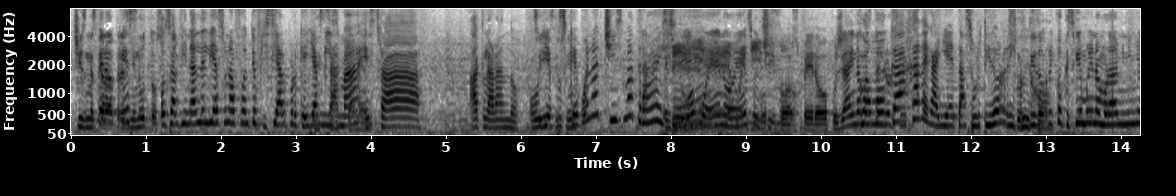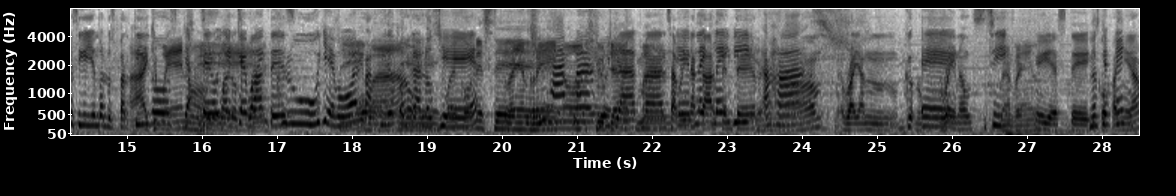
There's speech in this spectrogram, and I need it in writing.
chismes Pero cada tres es- minutos. O sea, al final del día es una fuente oficial porque ella misma está aclarando. Oye, sí, pues sí. qué buena chisma traes. Estuvo ¿eh? bueno eso, buenísimo. chicos, pero pues ya hay nada más Como Taylor Swift. caja de galletas, surtido rico. Surtido hijo. rico que sigue muy enamorada de mi niña, sigue yendo a los partidos. Ay, qué bueno. Ya, Sí, pero oye, qué buen crew llevó Sí, al partido wow. contra los Fue con Jets. este Ryan Hugh Reynolds, Jackman, Hugh Jackman, Jackman, Sabrina Eh, Blake Carpenter, Lively, ajá. Ryan Eh, Reynolds Sí. Y este y Nos, compañía.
